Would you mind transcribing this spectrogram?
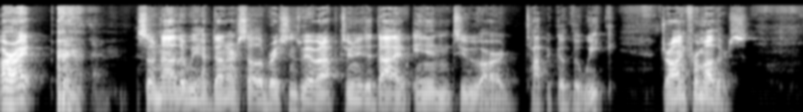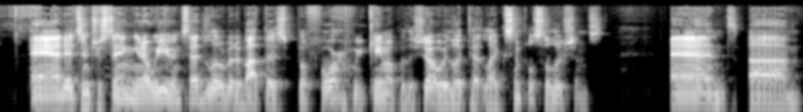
All right. so now that we have done our celebrations, we have an opportunity to dive into our topic of the week drawing from others. And it's interesting, you know, we even said a little bit about this before we came up with the show. We looked at like simple solutions. And um,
